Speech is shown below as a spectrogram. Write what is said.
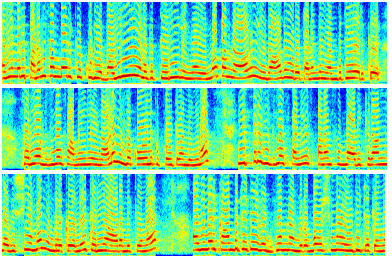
அதே மாதிரி பணம் சம்பாதிக்கக்கூடிய வழியே எனக்கு தெரியலைங்க. என்ன பண்ணாலும் ஏதாவது ஒரு தடங்கள் வந்துட்டே இருக்கு. சரியா பிசினஸ் அமையலைனாலும் இந்த கோயிலுக்கு போயிட்டு வந்தீங்கன்னா எப்படி பிசினஸ் பண்ணி பணம் சம்பாதிக்கிறாங்கிற விஷயமும் உங்களுக்கு வந்து தெரிய ஆரம்பிக்குங்க. அதே மாதிரி காம்படிட்டிவ் எக்ஸாம் நம்ம ரொம்ப வருஷமா எழுதிட்டு இருக்கேங்க.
